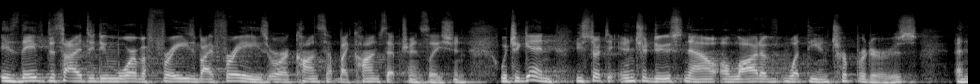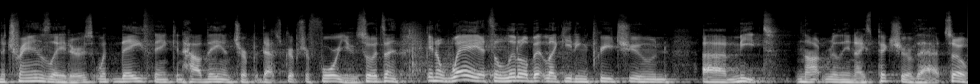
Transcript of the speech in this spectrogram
is they've decided to do more of a phrase by phrase or a concept by concept translation, which again, you start to introduce now a lot of what the interpreters and the translators what they think and how they interpret that scripture for you. So it's a, in a way, it's a little bit like eating pre-tuned uh, meat. Not really a nice picture of that. So,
